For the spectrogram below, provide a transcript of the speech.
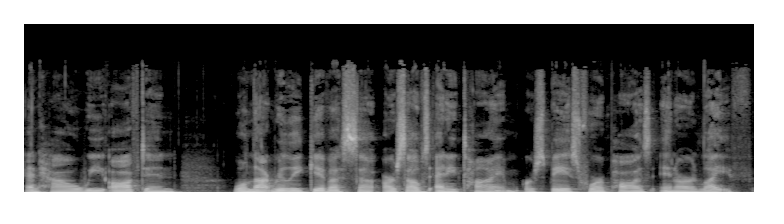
and how we often will not really give us uh, ourselves any time or space for a pause in our life.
